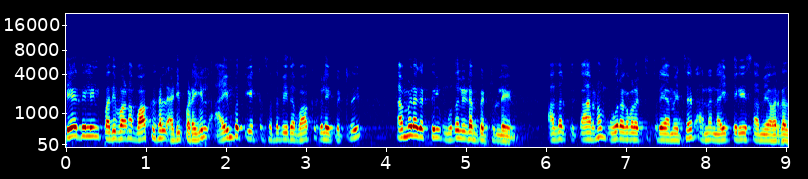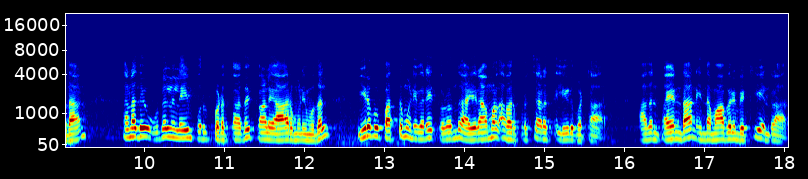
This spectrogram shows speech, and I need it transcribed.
தேர்தலில் பதிவான வாக்குகள் அடிப்படையில் ஐம்பத்தி எட்டு சதவீத வாக்குகளை பெற்று தமிழகத்தில் முதலிடம் பெற்றுள்ளேன். அதற்கு காரணம் ஊரக வளர்ச்சித்துறை அமைச்சர் அண்ணன் ஐ பெரியசாமி அவர்கள்தான். தனது உடல்நிலையும் பொருட்படுத்தாது. காலை ஆறு மணி முதல் இரவு பத்து மணி வரை தொடர்ந்து அயராமல் அவர் பிரச்சாரத்தில் ஈடுபட்டார். அதன் பயன்தான் இந்த மாபெரும் வெற்றி என்றார்.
